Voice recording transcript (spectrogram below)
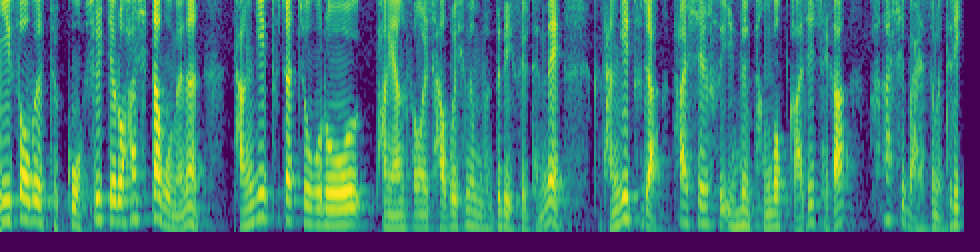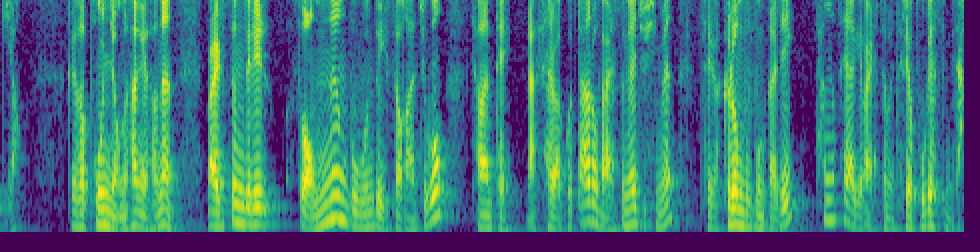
이 수업을 듣고 실제로 하시다 보면은 단기 투자 쪽으로 방향성을 잡으시는 분들이 있을 텐데 그 단기 투자 하실 수 있는 방법까지 제가 하나씩 말씀을 드릴게요. 그래서 본 영상에서는 말씀드릴 수 없는 부분도 있어가지고 저한테 낙찰 받고 따로 말씀해 주시면 제가 그런 부분까지 상세하게 말씀을 드려보겠습니다.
